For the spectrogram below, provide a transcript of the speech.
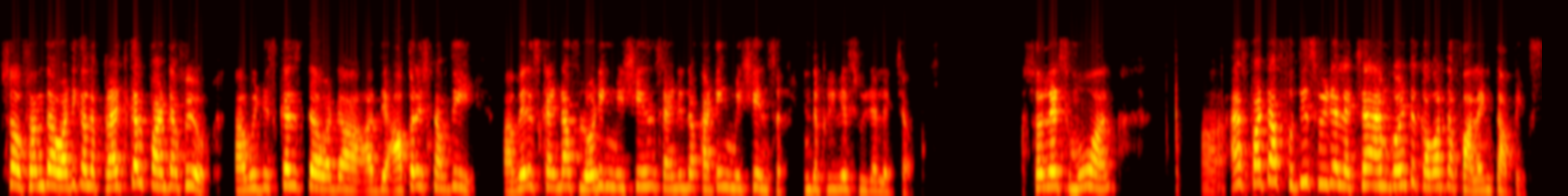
So from the what you call the practical point of view uh, we discussed the what, the operation of the various kind of loading machines and you know cutting machines in the previous video lecture. So let's move on. Uh, as part of this video lecture, I'm going to cover the following topics.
